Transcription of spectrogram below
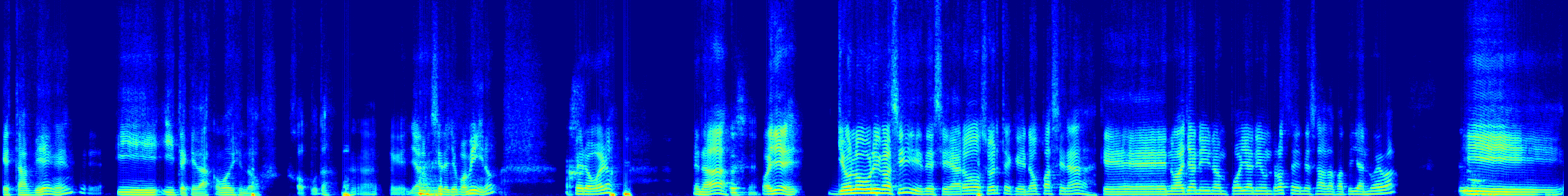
estás bien, ¿eh? Y, te quedas como diciendo, jo puta, ya no quisiera yo para mí, ¿no? Pero bueno, nada. Pues Oye, yo lo único así, desearos suerte, que no pase nada, que no haya ni una ampolla ni un roce en esas zapatillas nuevas. Y,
